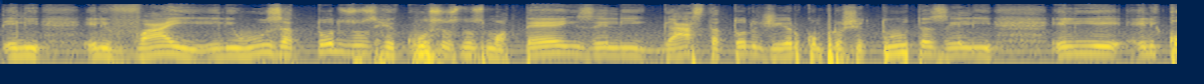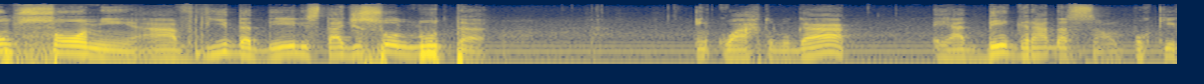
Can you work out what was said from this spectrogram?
ele, ele vai, ele usa todos os recursos nos motéis, ele gasta todo o dinheiro com prostitutas, ele, ele, ele consome, a vida dele está dissoluta. Em quarto lugar, é a degradação, porque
